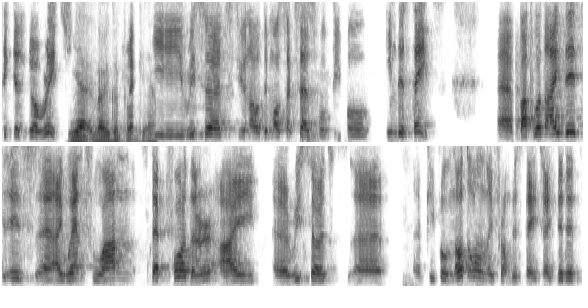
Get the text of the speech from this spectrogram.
Think and Grow Rich. Yeah, very good book. Yeah. He researched, you know, the most successful people in the states uh, but what I did is uh, I went one step further. I uh, researched uh, people not only from the States, I did it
